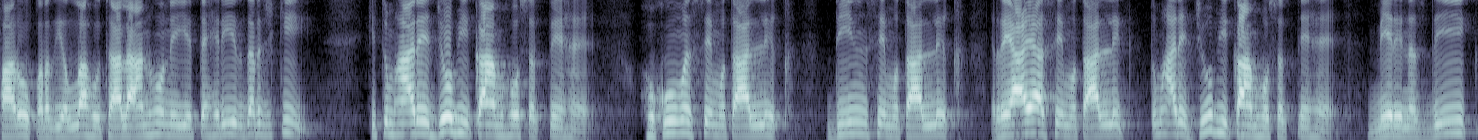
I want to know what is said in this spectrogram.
فاروق رضی اللہ تعالی عنہ نے یہ تحریر درج کی کہ تمہارے جو بھی کام ہو سکتے ہیں، حکومت سے متعلق، دین سے متعلق رعایا سے متعلق تمہارے جو بھی کام ہو سکتے ہیں، میرے نزدیک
